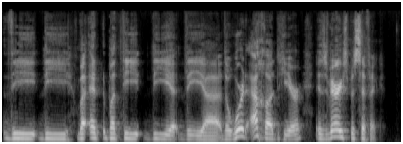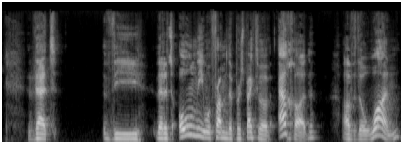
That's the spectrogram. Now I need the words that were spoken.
the the but but the the the uh, the word echad here is very specific. That the that it's only from the perspective of echad of the one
